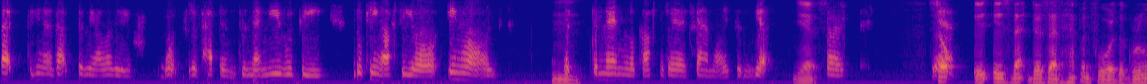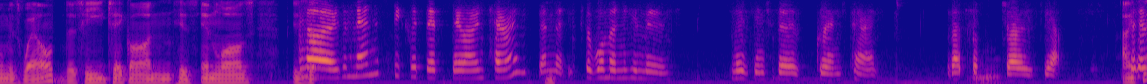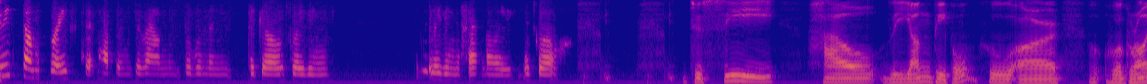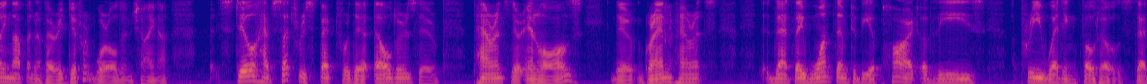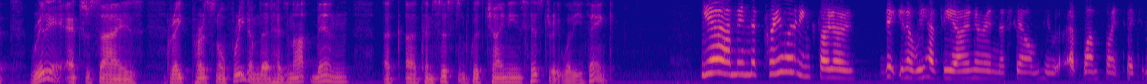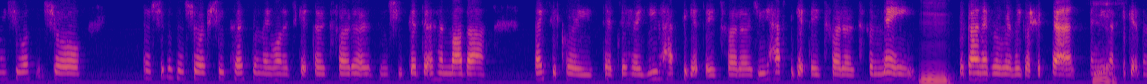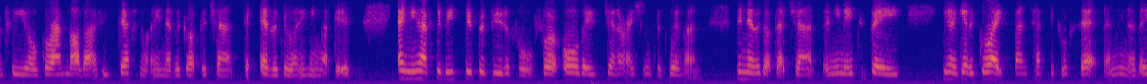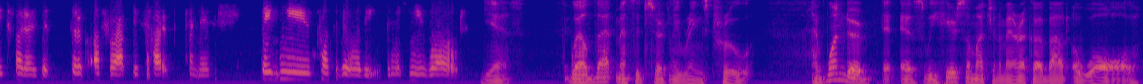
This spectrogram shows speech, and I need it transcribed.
That you know, that's the reality of what sort of happens, and then you would be looking after your in-laws, but Mm, the men look after their families, and yeah. yes. So So Yeah. is that does that happen for the groom as well? Does he take on his in-laws? Is no, that the men stick with their, their own parents, and the, it's the woman who moves moves into the groom's parents. So that's what shows, yeah. I So there think is some grief that happens around the women, the girls leaving, leaving the family as well. to see how the young people who are who are growing up in a very different world in China still have such respect for their elders, their parents, their in-laws, their grandparents that they want them to be a part of these pre-wedding photos that really exercise great personal freedom that has not been uh, uh, consistent with Chinese history. What do you think? Yeah, I mean the pre-wedding photos. That you know, we have the owner in the film who at one point said to me she wasn't sure. Know, She wasn't sure if she personally wanted to get those photos, and she said that her mother basically said to her, "You have to get these photos. You have to get these photos for me." Mm, But I never really got the chance, and you have to get them for your grandmother, who definitely never got the chance to ever do anything like this. And you have to be super beautiful for all these generations of women who never got that chance. And you need to be, you know, get a great, fantastical set. And you know, these photos that sort of offer up this hope and this these new possibilities in this new world. Yes. Well, that message certainly rings true. I wonder, as we hear so much in America about a wall,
